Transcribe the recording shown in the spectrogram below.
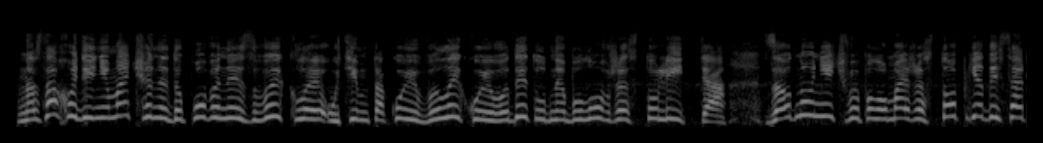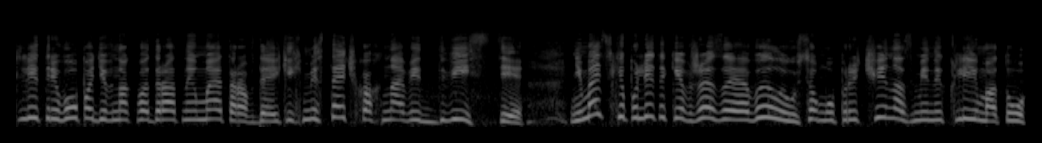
На заході Німеччини до повеней звикли. Утім, такої великої води тут не було вже століття. За одну ніч випало майже 150 літрів опадів на квадратний метр, а в деяких містечках навіть 200. Німецькі політики вже заявили, усьому причина зміни клімату.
